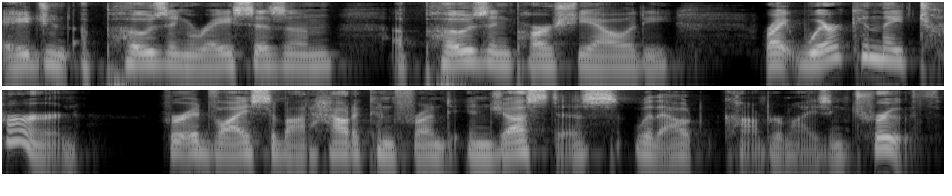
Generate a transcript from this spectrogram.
agent opposing racism, opposing partiality, right? Where can they turn for advice about how to confront injustice without compromising truth?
